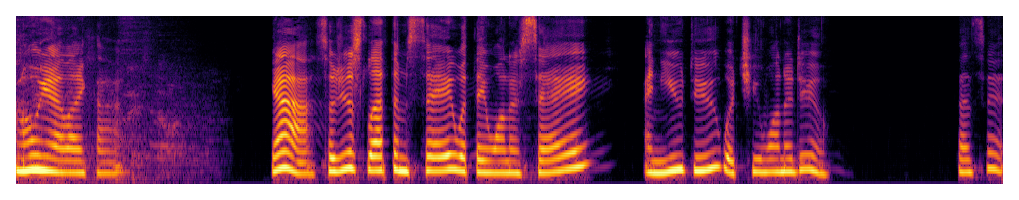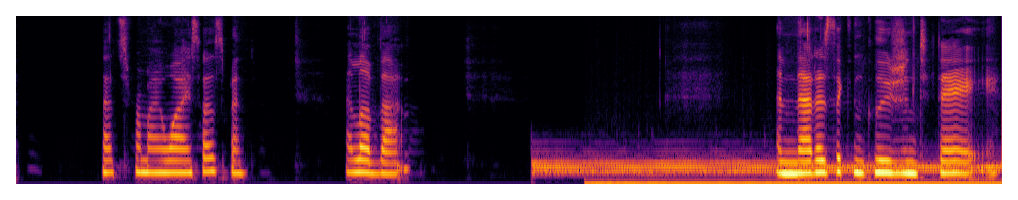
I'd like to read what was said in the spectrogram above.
Oh, yeah, I like that. Yeah, so just let them say what they want to say, and you do what you want to do. That's it. That's for my wise husband. I love that. And that is the conclusion today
